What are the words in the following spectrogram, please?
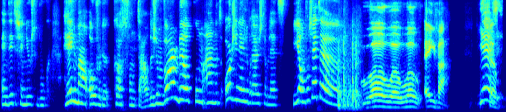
En dit is zijn nieuwste boek, helemaal over de kracht van taal. Dus een warm welkom aan het originele bruistablet, Jan van Zetten. Wow, wow, wow. Eva. Yes. Zo.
